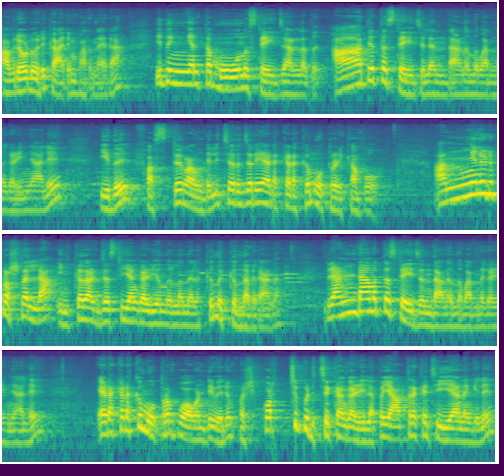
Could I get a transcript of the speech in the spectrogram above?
അവരോട് ഒരു കാര്യം പറഞ്ഞുതരാം. ഇതിങ്ങനത്തെ മൂന്ന് സ്റ്റേജാണ് ഉള്ളത്. ആദ്യത്തെ സ്റ്റേജിൽ എന്താണെന്ന് പറഞ്ഞു കഴിഞ്ഞാൽ ഇത് ഫസ്റ്റ് റൗണ്ടിൽ ചെറിയ ചെറിയ ഇടയ്ക്കിടയ്ക്ക് മൂത്തൊഴിക്കാൻ പോകും. അങ്ങനെ ഒരു പ്രശ്നമല്ല. എനിക്കത് അഡ്ജസ്റ്റ് ചെയ്യാൻ കഴിയുമെന്നുള്ള നിലയ്ക്ക് നിൽക്കുന്നവരാണ്. രണ്ടാമത്തെ സ്റ്റേജ് എന്താണെന്ന് പറഞ്ഞു കഴിഞ്ഞാൽ ഇടക്കിടക്ക് മൂത്രം പോകേണ്ടി വരും. പക്ഷെ കുറച്ച് പിടിച്ചേക്കാൻ കഴിയില്ല. അപ്പോൾ യാത്രയൊക്കെ ചെയ്യുകയാണെങ്കിൽ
